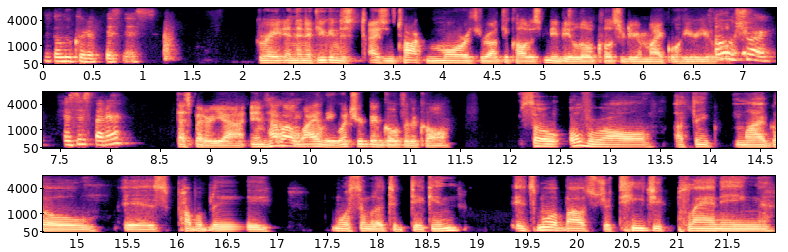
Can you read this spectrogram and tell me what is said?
like a lucrative business. Great. And then if you can just as you talk more throughout the call, just maybe a little closer to your mic, we'll hear you. Oh, sure. Is this better? That's better, yeah. And how about Wiley? What's your big goal for the call? So overall, I think my goal is probably more similar to Dicken it's more about strategic planning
